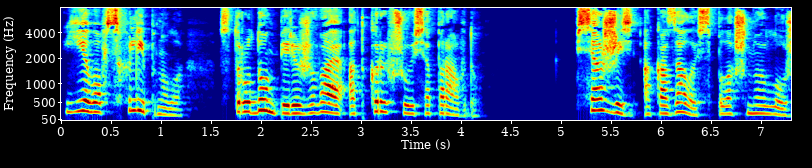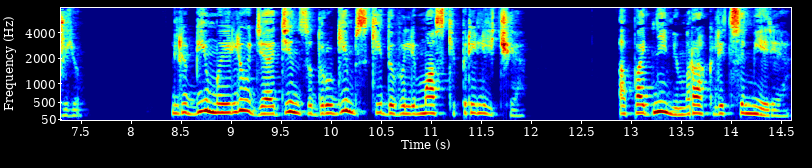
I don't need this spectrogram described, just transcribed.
Ева всхлипнула, с трудом переживая открывшуюся правду. Вся жизнь оказалась сплошной ложью. Любимые люди один за другим скидывали маски приличия, а под ними мрак лицемерия.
